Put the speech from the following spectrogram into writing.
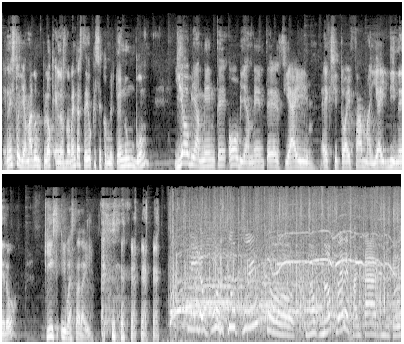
En esto llamado un blog, en los 90 te digo que se convirtió en un boom. Y obviamente, obviamente, si hay éxito, hay fama y hay dinero, Kiss iba a estar ahí. Supuesto. No, no puede faltar, mi querido.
